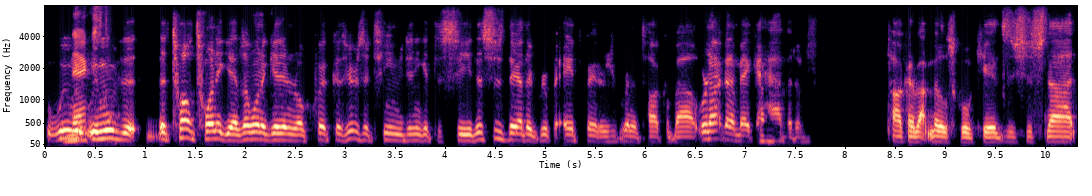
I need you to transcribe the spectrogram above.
we, Next. we moved the, the 12 20 games. I want to get in real quick because here's a team you didn't get to see. This is the other group of eighth graders we're going to talk about. We're not going to make a habit of talking about middle school kids. It's just not,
